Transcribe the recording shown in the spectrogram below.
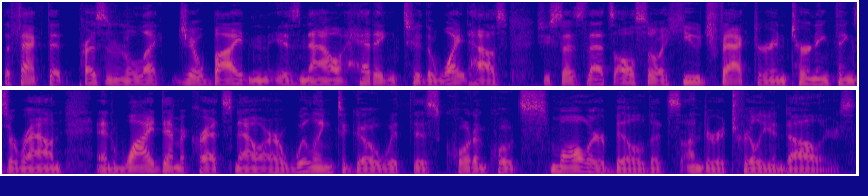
the fact that President elect Joe Biden is now heading to the White House, she says that's also a huge factor in turning things around and why Democrats now are willing to go with this quote unquote smaller bill that's under a trillion dollars.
